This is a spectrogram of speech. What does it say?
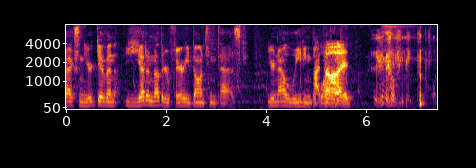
Paxton, you're given yet another very daunting task. You're now leading the I blind. God, You know, the plan.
